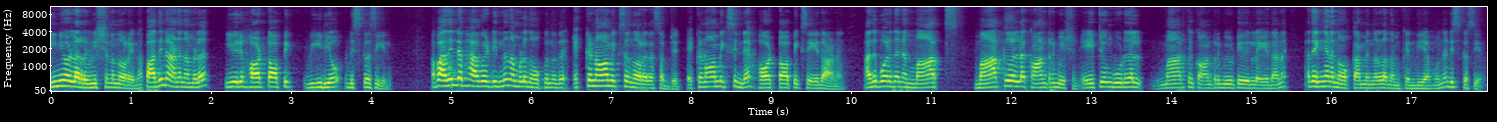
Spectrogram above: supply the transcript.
ഇനിയുള്ള റിവിഷൻ എന്ന് പറയുന്നത്. അപ്പൊ അതിനാണ് നമ്മൾ ഈ ഒരു ഹോട്ട് ടോപ്പിക് വീഡിയോ ഡിസ്കസ് ചെയ്യുന്നത്. അപ്പൊ അതിന്റെ ഭാഗമായിട്ട് ഇന്ന് നമ്മൾ നോക്കുന്നത് എക്കണോമിക്സ് എന്ന് പറയുന്ന സബ്ജക്ട് എക്കണോമിക്സിന്റെ ഹോട്ട് ടോപ്പിക്സ് ഏതാണ്? അതുപോലെ തന്നെ മാർക്സ് മാർക്കുകളുടെ കോൺട്രിബ്യൂഷൻ ഏറ്റവും കൂടുതൽ മാർക്ക് കോൺട്രിബ്യൂട്ട് ചെയ്തിട്ടുള്ള ഏതാണ്? അതെങ്ങനെ നോക്കാം എന്നുള്ളത് നമുക്ക് എന്ത് ചെയ്യാം? ഒന്ന് ഡിസ്കസ് ചെയ്യാം.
